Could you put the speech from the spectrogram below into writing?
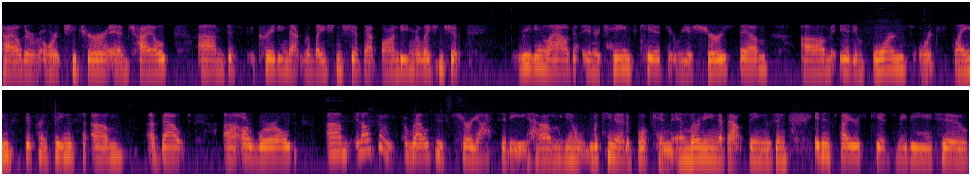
child or, or teacher and child, um, just creating that relationship, that bonding relationship. Reading loud entertains kids, it reassures them, um, it informs or explains different things um, about uh, our world. Um, it also arouses curiosity, um, you know, looking at a book and, and learning about things, and it inspires kids maybe to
